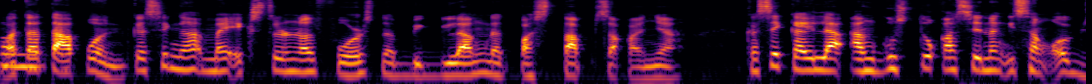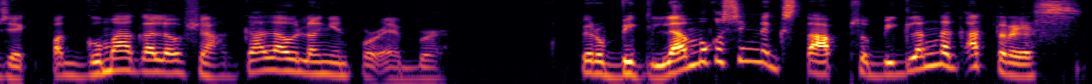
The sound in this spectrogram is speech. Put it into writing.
matatapon. Kasi nga may external force na biglang nagpa-stop sa kanya. Kasi kaila, ang gusto kasi ng isang object, pag gumagalaw siya, galaw lang yan forever. Pero bigla mo kasing nag-stop, so biglang nag-attrest,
